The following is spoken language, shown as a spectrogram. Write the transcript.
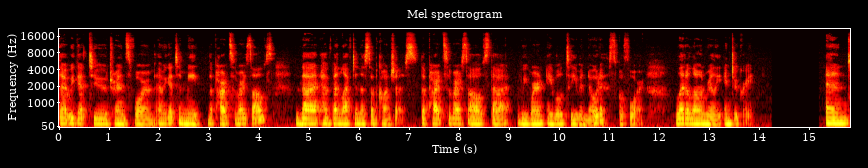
that we get to transform, and we get to meet the parts of ourselves that have been left in the subconscious, the parts of ourselves that we weren't able to even notice before let alone really integrate. And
